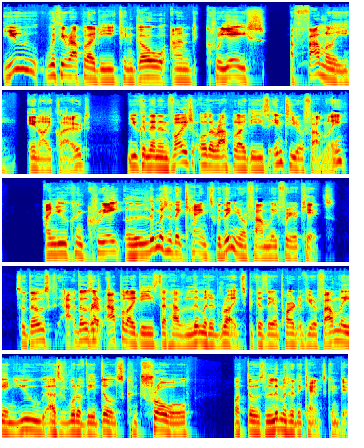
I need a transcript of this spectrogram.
you, with your Apple ID, can go and create a family in iCloud. You can then invite other Apple IDs into your family, and you can create limited accounts within your family for your kids. So those uh, those Right. are Apple IDs that have limited rights because they are part of your family, and you, as one of the adults, control what those limited accounts can do.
